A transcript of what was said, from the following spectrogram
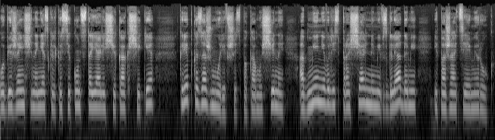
Обе женщины несколько секунд стояли щека к щеке, крепко зажмурившись, пока мужчины обменивались прощальными взглядами и пожатиями рук.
